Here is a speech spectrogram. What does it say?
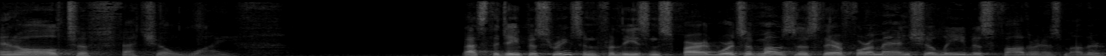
and all to fetch a wife. That's the deepest reason for these inspired words of Moses. Therefore, a man shall leave his father and his mother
